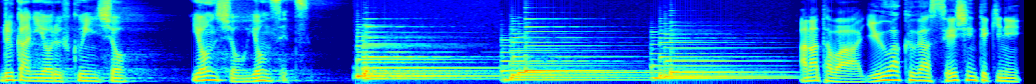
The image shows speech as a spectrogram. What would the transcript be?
ルカによる福音書。4章4節。あなたは誘惑が精神的に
